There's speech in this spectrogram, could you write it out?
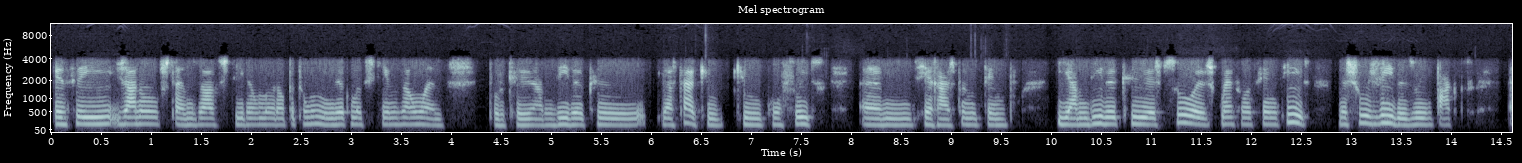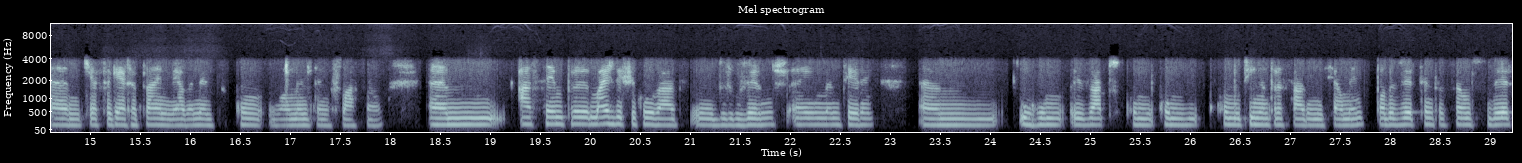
penso aí já não estamos a assistir a uma Europa tão unida como assistíamos há um ano, porque à medida que, lá está, que o, que o conflito um, se arrasta no tempo e à medida que as pessoas começam a sentir nas suas vidas o impacto um, que essa guerra tem, nomeadamente com o aumento da inflação, um, há sempre mais dificuldade uh, dos governos em manterem um, o rumo exato como, como, como o tinham traçado inicialmente. Pode haver tentação de ceder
